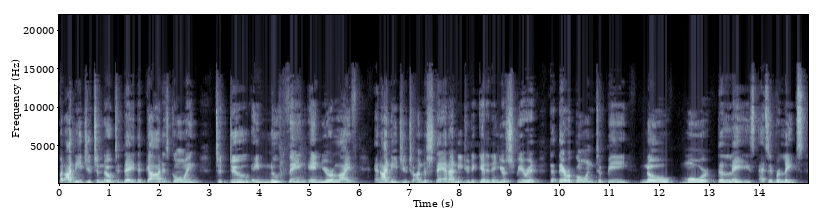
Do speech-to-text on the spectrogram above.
But I need you to know today that God is going to do a new thing in your life. And I need you to understand, I need you to get it in your spirit that there are going to be no more delays as it relates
